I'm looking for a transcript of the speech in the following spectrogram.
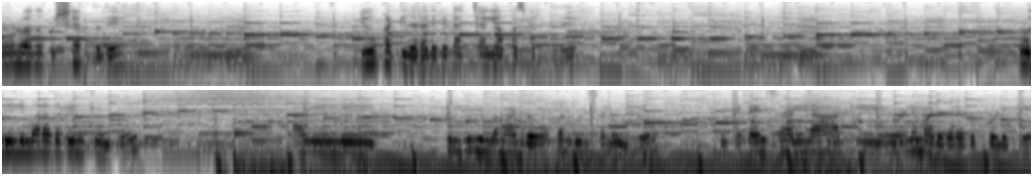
ನೋಡುವಾಗ ಖುಷಿ ಆಗ್ತದೆ. ಟ್ಯೂಬ್ ಕಟ್ಟಿದ್ದಾರೆ, ಅದಕ್ಕೆ ಟಚ್ ಆಗಿ ವಾಪಸ್ ಬರ್ತದೆ. ನೋಡಿ, ಇಲ್ಲಿ ಮರದ ಬೆಂಚ್ ಉಂಟು. ಹಾಗೆ ಇಲ್ಲಿ ಹುಲ್ಲಿನಿಂದ ಮಾಡಿದ ಓಪನ್ ಗುಡಿಸಲು ಉಂಟು. ಇದಕ್ಕೆ ಟೈಲ್ಸ್ ಎಲ್ಲ ಹಾಕಿ ಒಳ್ಳೆ ಮಾಡಿದ್ದಾರೆ ಕುತ್ಕೊಳ್ಳಿಕ್ಕೆ.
